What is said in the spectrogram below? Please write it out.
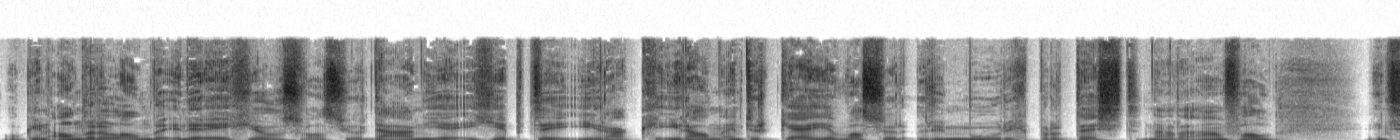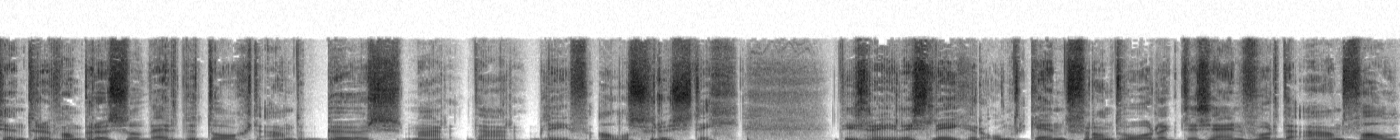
Ook in andere landen in de regio, zoals Jordanië, Egypte, Irak, Iran en Turkije, was er rumoerig protest na de aanval. In het centrum van Brussel werd betoogd aan de beurs, maar daar bleef alles rustig. Het Israëlisch leger ontkent verantwoordelijk te zijn voor de aanval.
